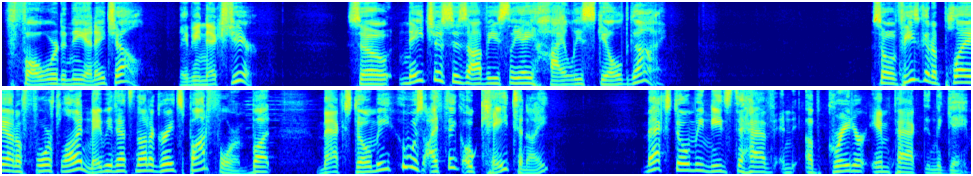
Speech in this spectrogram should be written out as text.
forward in the NHL, maybe next year. So Necas is obviously a highly skilled guy. So if he's going to play on a fourth line, maybe that's not a great spot for him. But Max Domi, who was, I think, okay tonight, Max Domi needs to have an, a greater impact in the game.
